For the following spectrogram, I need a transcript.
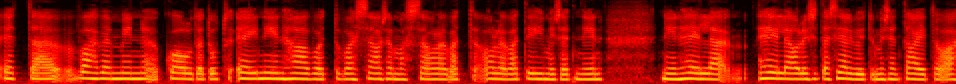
että vahvemmin koulutetut, ei niin haavoittuvassa asemassa olevat, olevat ihmiset, niin, niin heillä, heillä oli sitä selviytymisen taitoa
